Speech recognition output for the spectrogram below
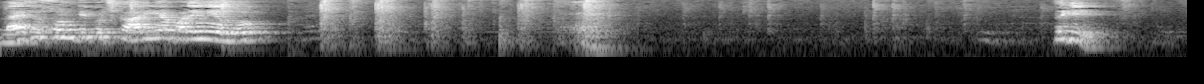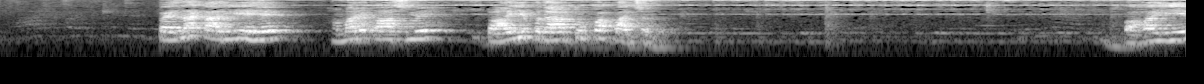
लाइसोसोम के कुछ कार्य पढ़ेंगे हम लोग। देखिए, पहला कार्य है हमारे पास में बाह्य पदार्थों का पाचन। बाह्य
